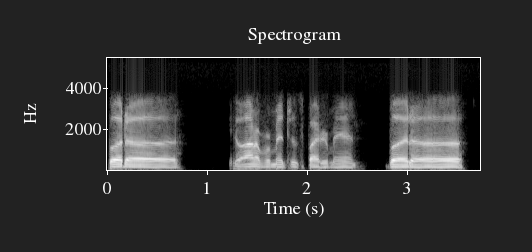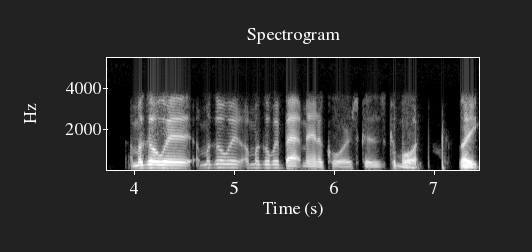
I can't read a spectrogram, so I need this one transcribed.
But uh, you know, honorable mention Spider Man. But uh, I'm gonna go with I'm gonna go with I'm gonna go with Batman, of course, because come on, like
